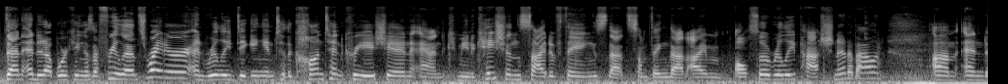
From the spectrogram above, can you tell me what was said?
then ended up working as a freelance writer and really digging into the content creation and communication side of things. That's something that I'm also really passionate about. Um, and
